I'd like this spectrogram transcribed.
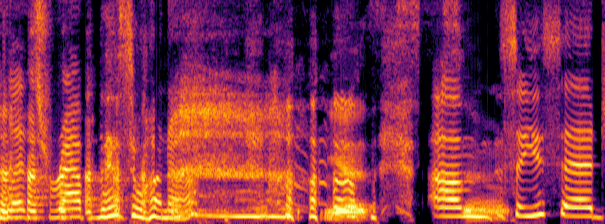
let's wrap this one up. yes. um. So. so. you said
